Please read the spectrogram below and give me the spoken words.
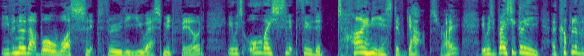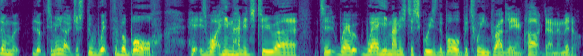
even though that ball was slipped through the US midfield, it was always slipped through the tiniest of gaps, right? It was basically a couple of them looked to me like just the width of a ball is what he managed to uh, to where where he managed to squeeze the ball between Bradley and Clark down the middle.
